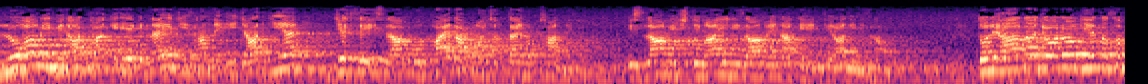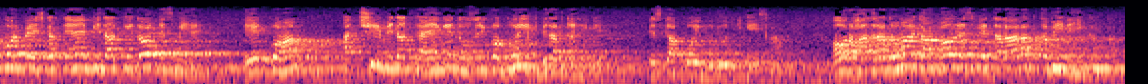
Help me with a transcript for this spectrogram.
لغوی بدعت تھا کہ ایک نئی چیز ہم نے ایجاد کی ہے، جس سے اسلام کو فائدہ پہنچ سکتا ہے، نقصان نہیں۔ اسلام اجتماعی نظام ہے، نہ کہ انفرادی نظام۔ تو لہذا جو لوگ یہ تصور پیش کرتے ہیں، بدعت کی دو قسمیں ہیں۔ ایک کو ہم اچھی بدعت کہیں گے، دوسری کو بری بدعت کہیں گے۔ اس کا کوئی وجود نہیں ہے اسلام میں۔ اور حضرت عمر کا قول اس میں دلالت کبھی نہیں کرتا۔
